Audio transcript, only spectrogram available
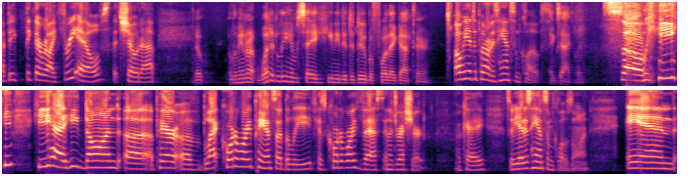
I think there were like three elves that showed up. Let me interrupt. What did Liam say he needed to do before they got there? Oh, he had to put on his handsome clothes. Exactly. So he he had he donned uh, a pair of black corduroy pants, I believe, his corduroy vest, and a dress shirt. Okay, so he had his handsome clothes on, and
